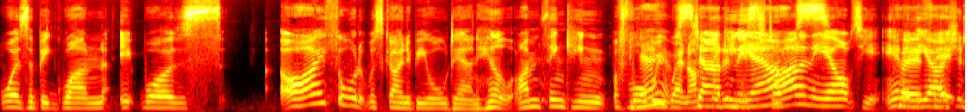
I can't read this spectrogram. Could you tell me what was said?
was a big one. It was. I thought it was going to be all downhill. I'm thinking before we Yeah, went, I'm thinking the you start in Alps. the Alps, you end at the ocean,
